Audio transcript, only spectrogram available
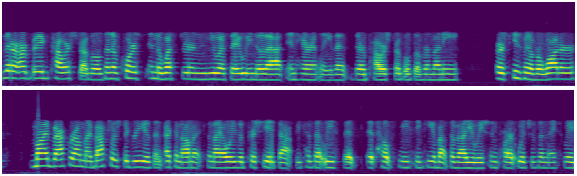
there are big power struggles, and of course, in the Western USA, we know that inherently that there are power struggles over money, or excuse me, over water. My background, my bachelor's degree is in economics, and I always appreciate that because at least it it helps me thinking about the valuation part, which is a nice way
